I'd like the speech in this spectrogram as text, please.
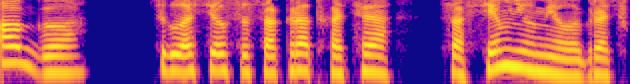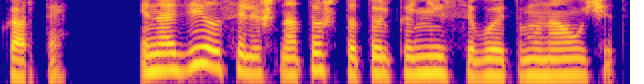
«Ага», — согласился Сократ, хотя совсем не умел играть в карты, и надеялся лишь на то, что только Нильс его этому научит.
